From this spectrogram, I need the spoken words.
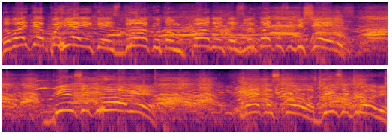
Давайте апогей якийсь, драку там, падайте, звертайте собі шиї. Більше крові! Третя школа, більше крові!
